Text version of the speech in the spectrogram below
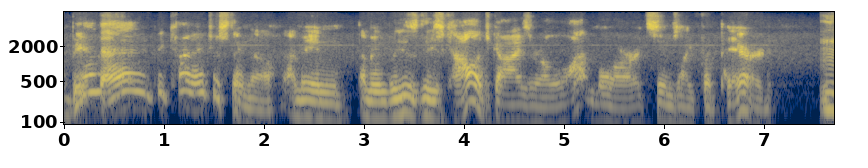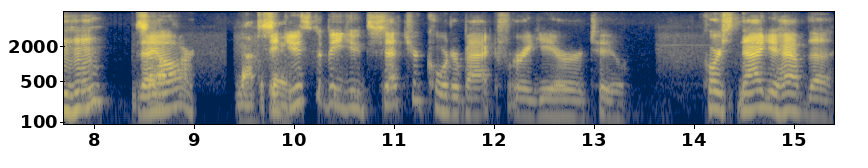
being that'd be kind of interesting though. I mean I mean these these college guys are a lot more. It seems like prepared. Mm-hmm. They So, are. Not to say It used to be you'd set your quarterback for a year or two. Of course, now you have the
